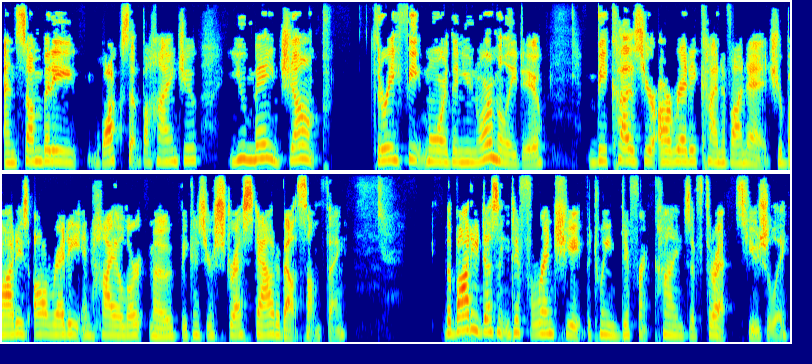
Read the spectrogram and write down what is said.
and somebody walks up behind you you may jump three feet more than you normally do because you're already kind of on edge. Your body's already in high alert mode because you're stressed out about something. The body doesn't differentiate between different kinds of threats usually.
